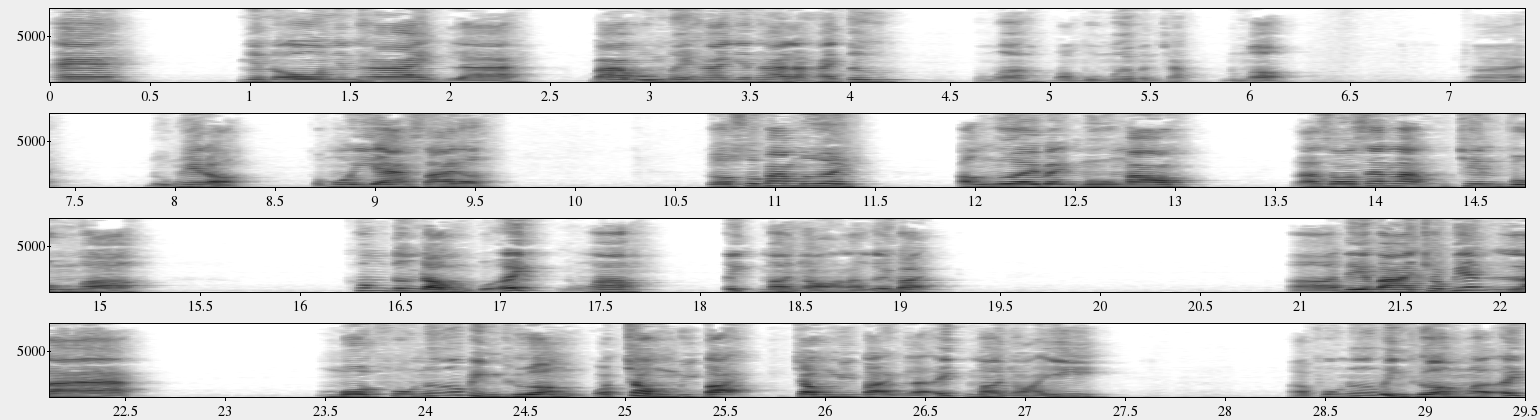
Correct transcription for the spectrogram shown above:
A nhân O nhân 2 là 3 4 12 nhân 2 là 24 đúng không? Bằng 40% đúng không? Đấy đúng hết rồi. Có mỗi ia sai rồi câu số 30 ở người bệnh mù màu là do gian lặn trên vùng uh, không tương đồng của x đúng không? X mà nhỏ là gây bệnh à, đề bài cho biết là một phụ nữ bình thường có chồng bị bệnh chồng bị bệnh là x mà nhỏ y. À, phụ nữ bình thường là x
